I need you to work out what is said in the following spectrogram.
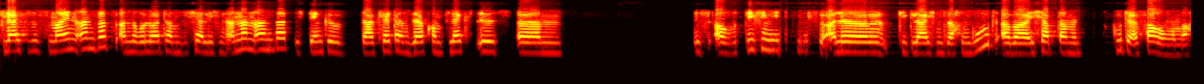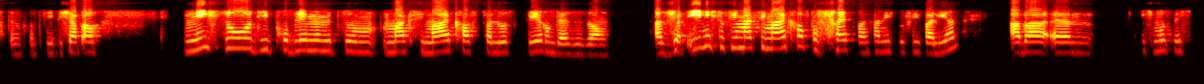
vielleicht ist es mein Ansatz. Andere Leute haben sicherlich einen anderen Ansatz. Ich denke, da Klettern sehr komplex ist, ähm, ist auch definitiv für alle die gleichen Sachen gut. Aber ich habe damit gute Erfahrungen gemacht im Prinzip. Ich habe auch nicht so die Probleme mit so einem Maximalkraftverlust während der Saison. Also ich habe eh nicht so viel Maximalkraft, das heißt, man kann nicht so viel verlieren. Aber ähm, ich muss nicht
